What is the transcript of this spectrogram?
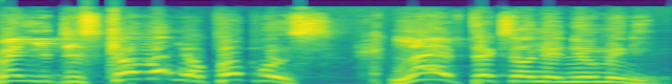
When you discover your purpose, life takes on a new meaning.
